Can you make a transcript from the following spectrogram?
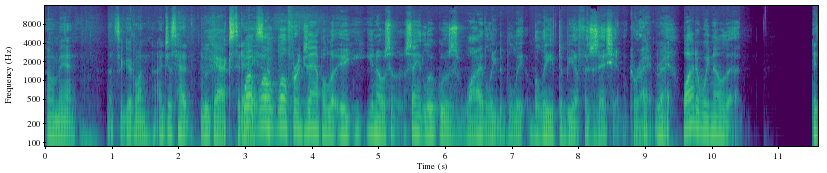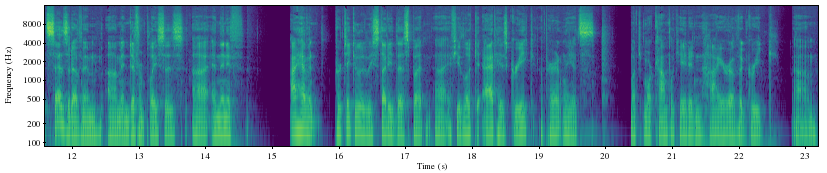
Oh man, that's a good one. I just had Luke Acts today. Well, so- well, well. For example, uh, you know, Saint Luke was widely to belie- believed to be a physician. right, Correct. right. Why do we know that? it says it of him um, in different places. Uh, and then if I haven't particularly studied this, but uh, if you look at his Greek, apparently it's much more complicated and higher of a Greek um,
